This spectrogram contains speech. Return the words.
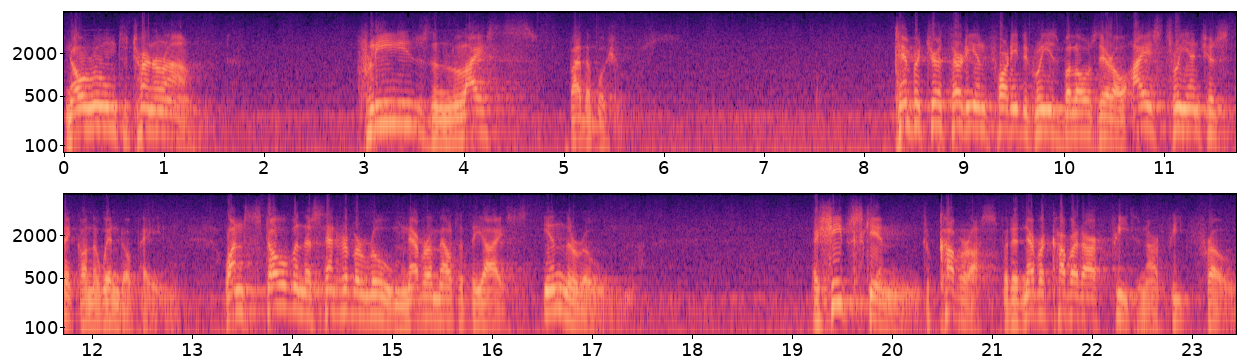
No room to turn around. Fleas and lice by the bushels. Temperature 30 and 40 degrees below zero. Ice three inches thick on the window pane. One stove in the center of a room never melted the ice in the room a sheepskin to cover us, but it never covered our feet, and our feet froze.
